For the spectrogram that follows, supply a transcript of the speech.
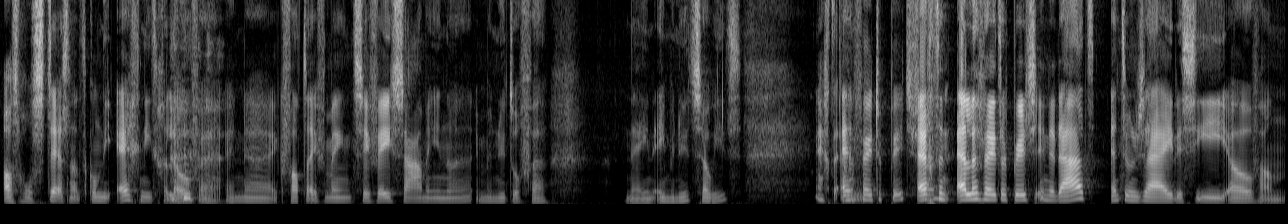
als hostess. Nou, dat kon die echt niet geloven. en eh, ik vat even mijn cv samen in een minuut of, nee, in één minuut, zoiets. Echt een En- elevator pitch. Echt een elevator pitch, inderdaad. En toen zei de CEO van...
